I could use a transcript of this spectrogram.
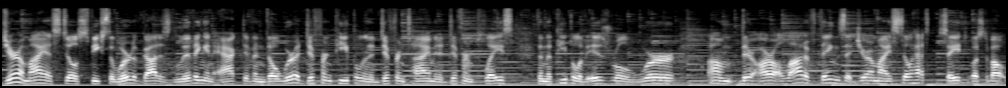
Jeremiah still speaks. The Word of God is living and active, and though we're a different people in a different time, in a different place, than the people of Israel were. Um, there are a lot of things that Jeremiah still has to say to us about,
